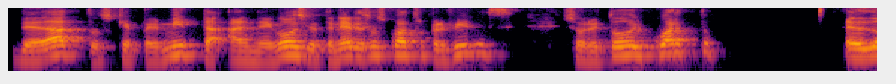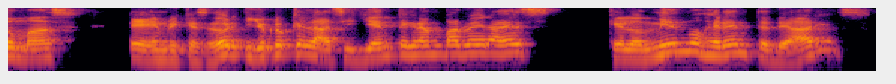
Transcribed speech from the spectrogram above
de datos que permita al negocio tener esos cuatro perfiles, sobre todo el cuarto, es lo más eh, enriquecedor. Y yo creo que la siguiente gran barrera es que los mismos gerentes de áreas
